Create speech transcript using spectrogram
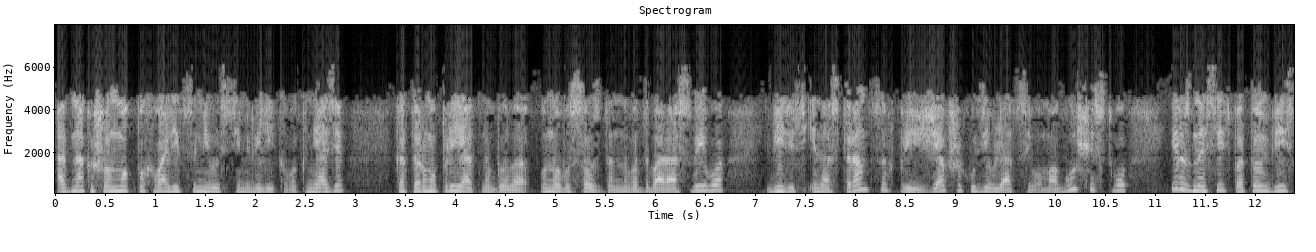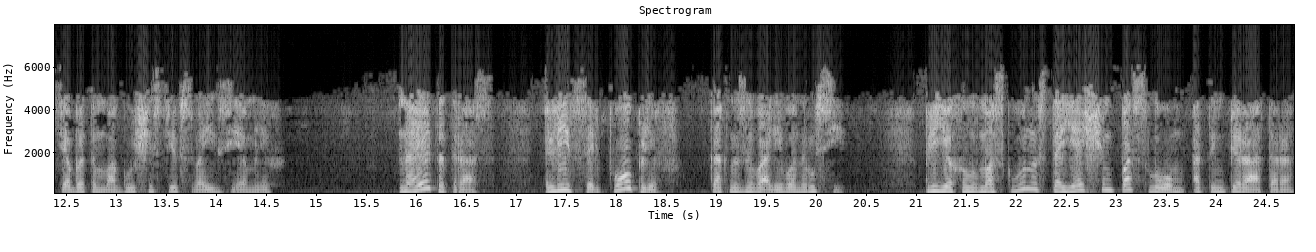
Однако ж он мог похвалиться милостями великого князя, которому приятно было у новосозданного двора своего видеть иностранцев, приезжавших удивляться его могуществу и разносить потом вести об этом могуществе в своих землях. На этот раз лицарь Поплев, как называли его на Руси, приехал в Москву настоящим послом от императора,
